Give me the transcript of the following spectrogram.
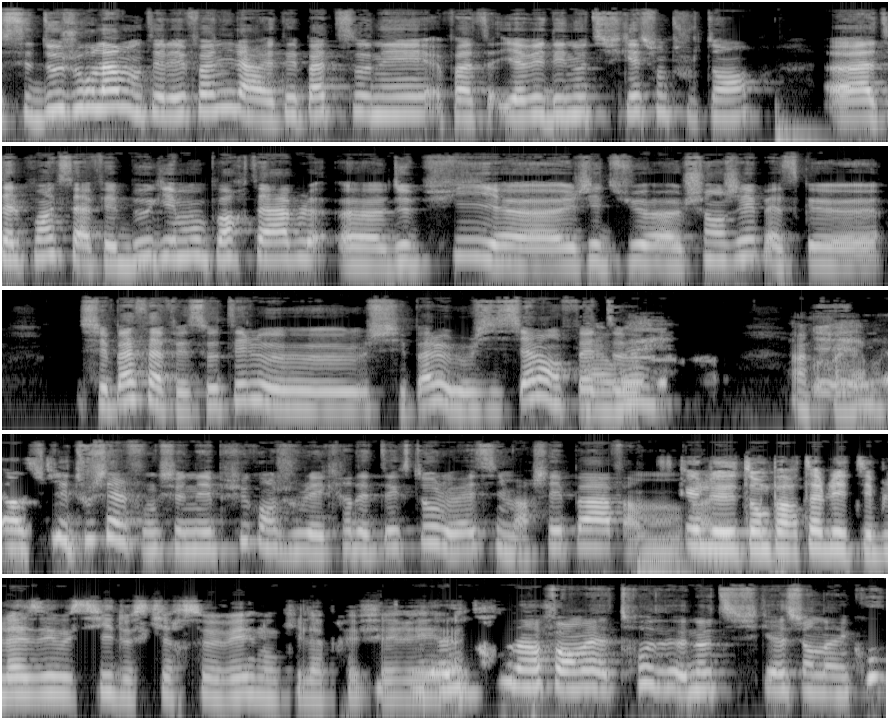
ces 2 jours-là, mon téléphone, il arrêtait pas de sonner. Enfin, il y avait des notifications tout le temps, à tel point que ça a fait bugger mon portable. Depuis, j'ai dû, changer parce que, je sais pas, ça fait sauter le je sais pas, le logiciel, en Ah fait, ouais? Et ensuite les touches, elles fonctionnaient plus quand je voulais écrire des textos, le S, il marchait pas, enfin bon, que le ton portable était blasé aussi de ce qu'il recevait, donc il a il y préféré, avait heu trop de notifications d'un coup.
